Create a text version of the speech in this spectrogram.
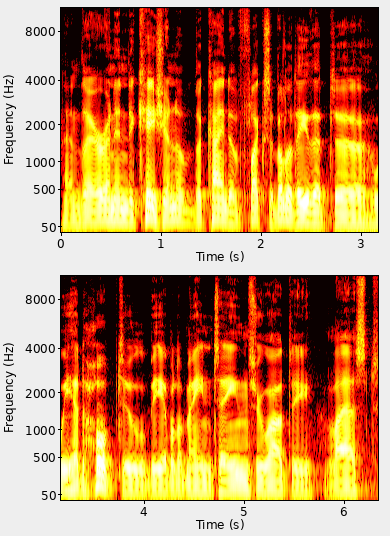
And they're an indication of the kind of flexibility that uh, we had hoped to be able to maintain throughout the last,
